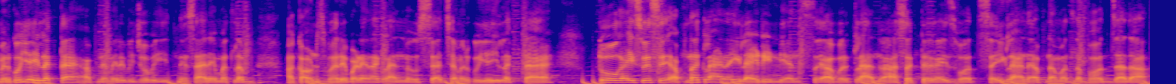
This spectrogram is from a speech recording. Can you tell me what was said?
मेरे को यही लगता है, अपने मेरे भी जो भी इतने सारे मतलब अकाउंट्स भरे पड़े ना क्लैन में, उससे अच्छा मेरे को यही लगता है। तो गाइस वैसे अपना क्लैन है इलाइट इंडियंस तो यहाँ पर क्लैन में आ सकते हो गाइस बहुत सही क्लैन है अपना मतलब बहुत ज़्यादा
